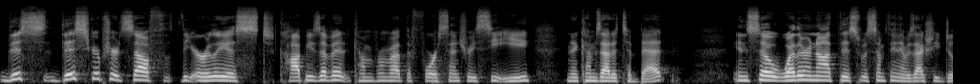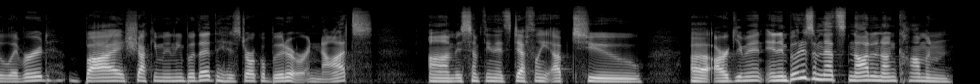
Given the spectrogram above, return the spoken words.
this this scripture itself, the earliest copies of it come from about the fourth century CE, and it comes out of Tibet. And so, whether or not this was something that was actually delivered by Shakyamuni Buddha, the historical Buddha, or not, um, is something that's definitely up to uh, argument. And in Buddhism, that's not an uncommon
